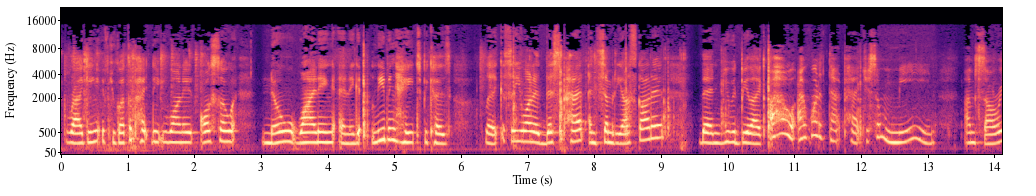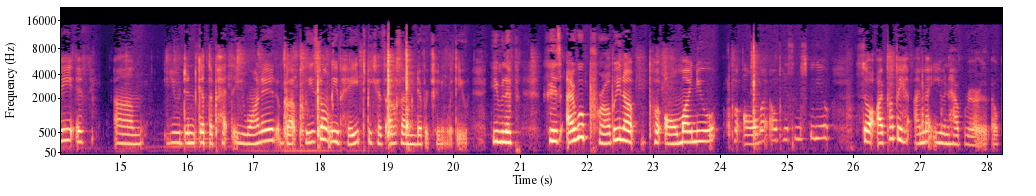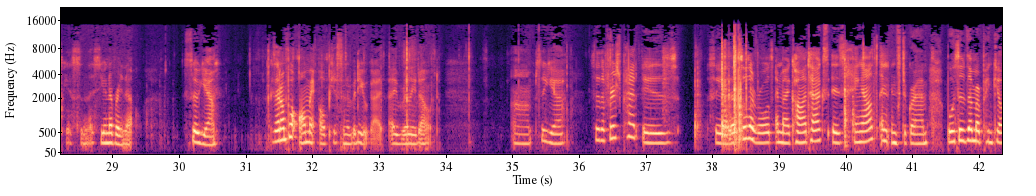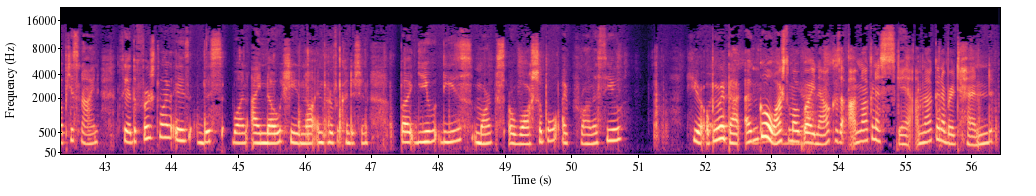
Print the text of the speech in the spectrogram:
bragging if you got the pet that you wanted. Also, no whining and leaving hate because, like, say you wanted this pet and somebody else got it, then you would be like, oh, I wanted that pet. You're so mean. I'm sorry if um, you didn't get the pet that you wanted, but please don't leave hate because else I'm never trading with you. Even if, because I will probably not put all my new, put all my LPS in this video. So I probably, I might even have rare LPS in this. You never know. So yeah, because I don't put all my LPS in a video, guys. I really don't. Um, so yeah, so the first pet is, so yeah, that's all the rules. And my contacts is Hangouts and Instagram. Both of them are Pinky LPS 9. So yeah, the first one is this one. I know she's not in perfect condition, but you these marks are washable. I promise you. Here, I'll be right back. I can go wash them up right now because I'm not to scan. I'm not to pretend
